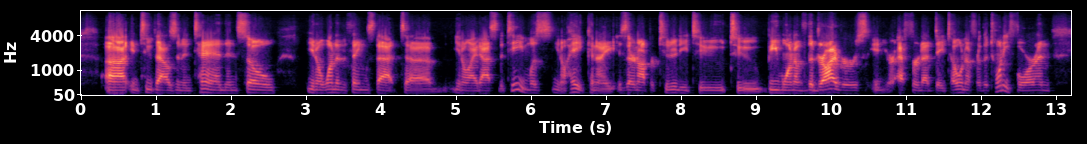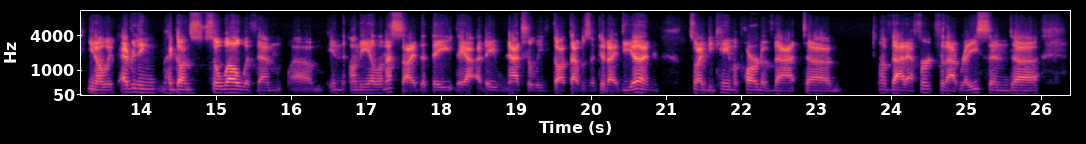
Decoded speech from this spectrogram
in 2010, and so you know, one of the things that uh, you know I'd asked the team was, you know, hey, can I? Is there an opportunity to to be one of the drivers in your effort at Daytona for the 24? And you know, it, everything had gone so well with them um, in on the LMS side that they they they naturally thought that was a good idea, and so I became a part of that uh, of that effort for that race, and uh,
